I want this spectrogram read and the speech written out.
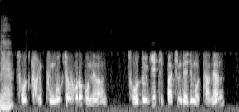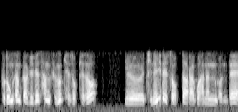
예. 소, 결, 궁극적으로 보면 소득이 뒷받침되지 못하면 부동산 가격의 상승은 계속해서 그 진행이 될 수 없다라고 하는 건데,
